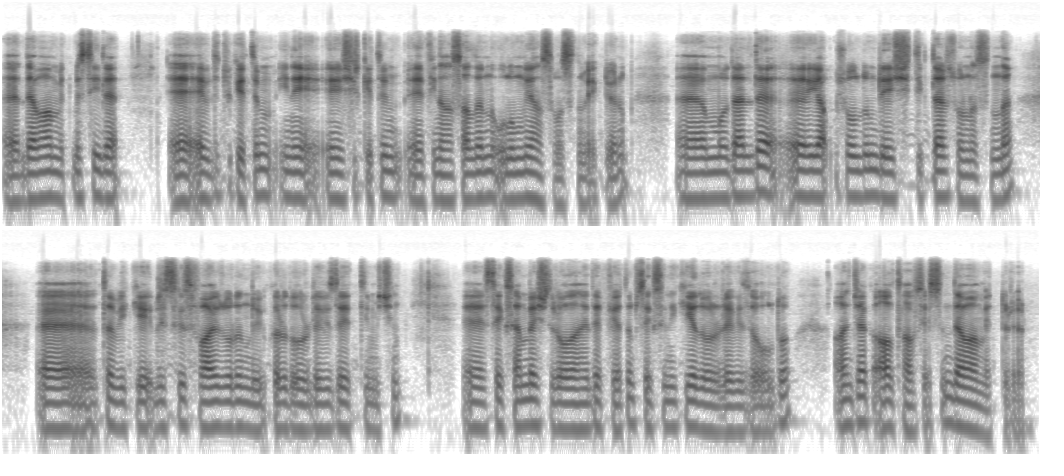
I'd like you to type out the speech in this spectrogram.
e, devam etmesiyle evde tüketim yine şirketin finansallarına olumlu yansımasını bekliyorum. Modelde yapmış olduğum değişiklikler sonrasında tabii ki risksiz faiz oranını yukarı doğru revize ettiğim için e, 85 lira olan hedef fiyatım 82'ye doğru revize oldu. Ancak alt tavsiyesini devam ettiriyorum.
